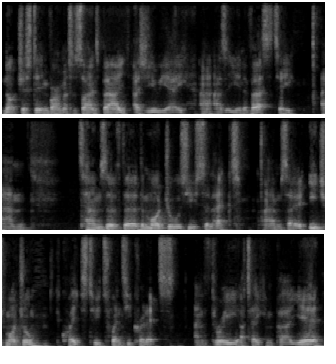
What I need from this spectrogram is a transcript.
not just in environmental science but as UEA uh, as a university. Um, in terms of the the modules you select um, so each module equates to 20 credits and three are taken per year.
